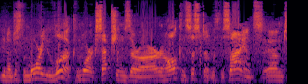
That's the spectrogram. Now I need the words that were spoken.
you know, just the more you look, the more exceptions there are, and all consistent with the science. And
